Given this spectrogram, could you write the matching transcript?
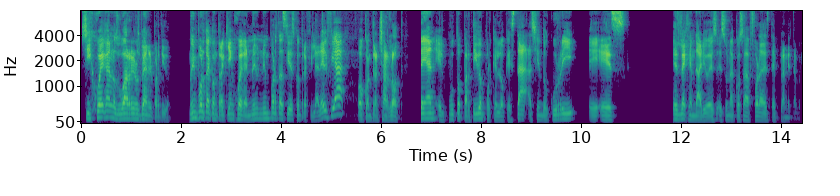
si juegan los Warriors, vean el partido. No importa contra quién juegan, no, no importa si es contra Filadelfia o contra Charlotte. Vean el puto partido porque lo que está haciendo Curry eh, es, es legendario, es, es una cosa fuera de este planeta, güey.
